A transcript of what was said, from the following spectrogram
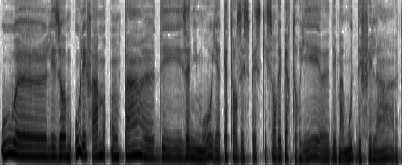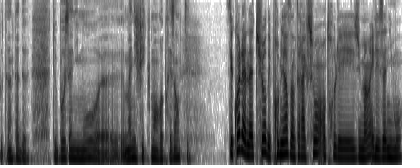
où euh, les hommes ou les femmes ont peint euh, des animaux. Il y a 14 espèces qui sont répertoriées, euh, des mammouths, des félins, tout un tas de, de beaux animaux magnifiquement représentés. C'est quoi la nature des premières interactions entre les humains et les animaux?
